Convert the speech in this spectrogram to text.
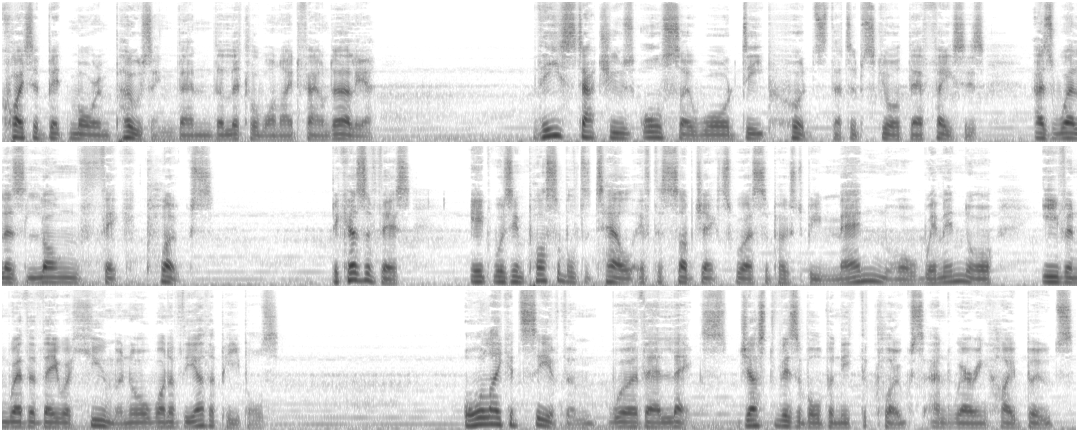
quite a bit more imposing than the little one I'd found earlier. These statues also wore deep hoods that obscured their faces, as well as long, thick cloaks. Because of this, it was impossible to tell if the subjects were supposed to be men or women, or even whether they were human or one of the other peoples. All I could see of them were their legs, just visible beneath the cloaks and wearing high boots,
